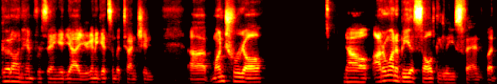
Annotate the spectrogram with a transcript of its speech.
Good on him for saying it. Yeah, you're going to get some attention. Uh, Montreal. Now, I don't want to be a salty Leafs fan, but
